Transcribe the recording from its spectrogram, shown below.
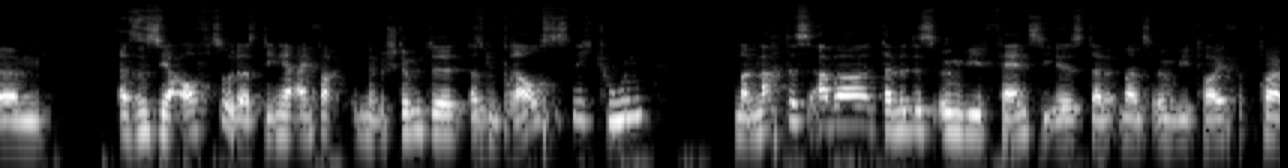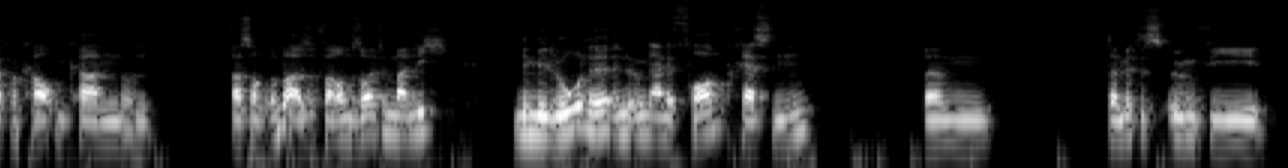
ähm, also es ist ja oft so, dass Dinge einfach eine bestimmte, also du brauchst es nicht tun, man macht es aber, damit es irgendwie fancy ist, damit man es irgendwie teuer, teuer verkaufen kann und was auch immer. Also warum sollte man nicht eine Melone in irgendeine Form pressen, ähm, damit es irgendwie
